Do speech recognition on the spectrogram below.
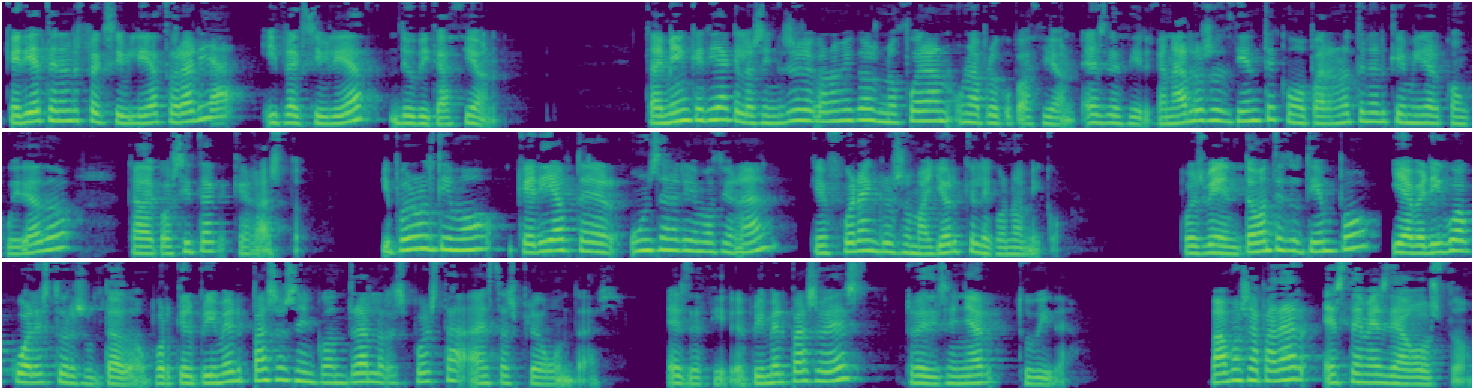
Quería tener flexibilidad horaria y flexibilidad de ubicación. También quería que los ingresos económicos no fueran una preocupación, es decir, ganar lo suficiente como para no tener que mirar con cuidado cada cosita que gasto. Y por último, quería obtener un salario emocional que fuera incluso mayor que el económico. Pues bien, tómate tu tiempo y averigua cuál es tu resultado, porque el primer paso es encontrar la respuesta a estas preguntas. Es decir, el primer paso es rediseñar tu vida. Vamos a parar este mes de agosto,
